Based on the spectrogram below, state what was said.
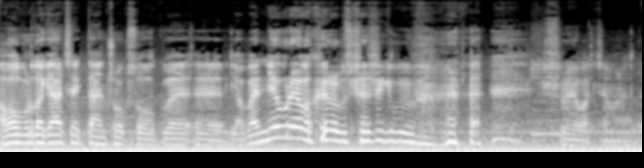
Hava burada gerçekten çok soğuk ve e, ya ben niye buraya bakıyorum şaşı gibi. Şuraya bakacağım herhalde.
